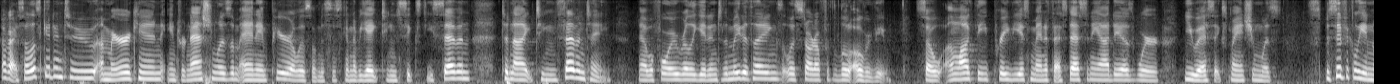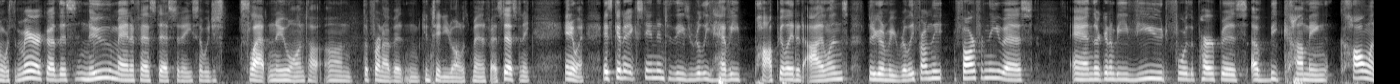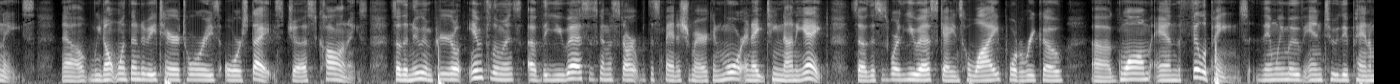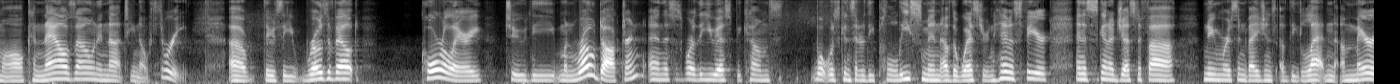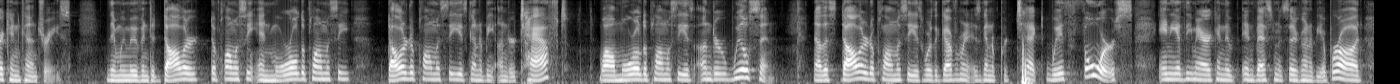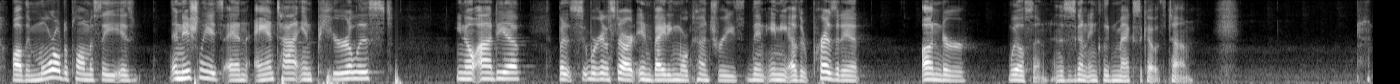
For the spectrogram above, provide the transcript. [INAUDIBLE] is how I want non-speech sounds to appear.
Okay, so let's get into American internationalism and imperialism. This is going to be 1867 to 1917. Now, before we really get into the meat of things, let's start off with a little overview. So, unlike the previous Manifest Destiny ideas where U.S. expansion was specifically in North America, this new Manifest Destiny, so we just slapped new on top, on the front of it and continued on with Manifest Destiny. Anyway, it's going to extend into these really heavy populated islands that are going to be really from the far from the U.S. and they're going to be viewed for the purpose of becoming colonies. Now, we don't want them to be territories or states, just colonies. So, the new imperial influence of the U.S. is going to start with the Spanish American War in 1898. So, this is where the U.S. gains Hawaii, Puerto Rico, uh, Guam, and the Philippines. Then we move into the Panama Canal Zone in 1903. Uh, there's the Roosevelt corollary to the Monroe Doctrine, and this is where the U.S. becomes what was considered the policeman of the Western Hemisphere, and this is going to justify numerous invasions of the Latin American countries. Then we move into dollar diplomacy and moral diplomacy. Dollar diplomacy is going to be under Taft, while moral diplomacy is under Wilson. Now, this dollar diplomacy is where the government is going to protect with force any of the American investments that are going to be abroad, while the moral diplomacy is initially it's an anti-imperialist you know, idea, but we're going to start invading more countries than any other president under Wilson, and this is going to include Mexico at the time.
